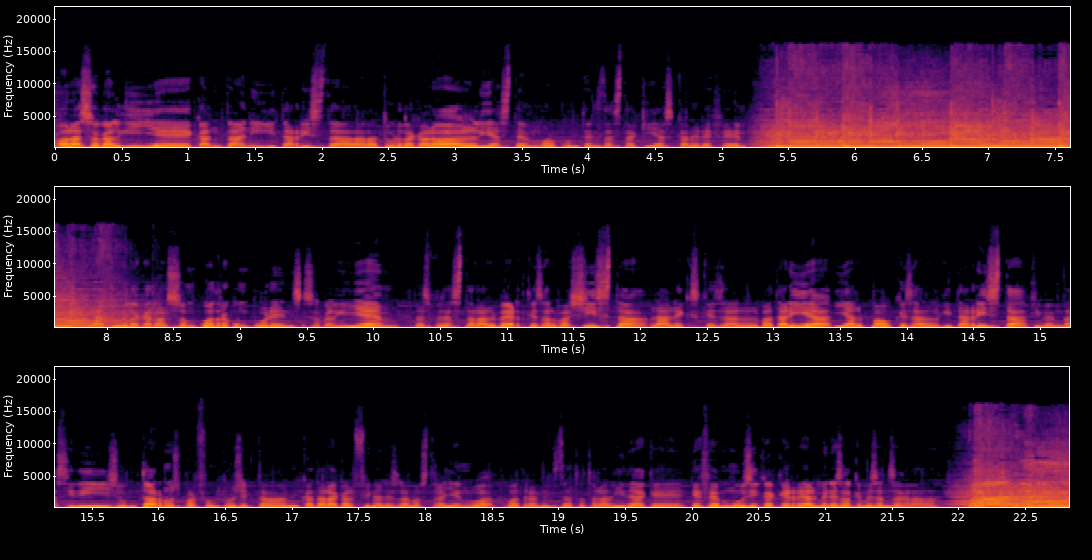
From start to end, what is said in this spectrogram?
Hola, sóc el Guille, cantant i guitarrista de la Tour de Carol i estem molt contents d'estar aquí a Scanner FM. Tour de Carol som quatre components. Soc el Guillem, després està l'Albert, que és el baixista, l'Àlex, que és el bateria, i el Pau, que és el guitarrista. I vam decidir juntar-nos per fer un projecte en català, que al final és la nostra llengua, quatre amics de tota la vida, que, que fem música, que realment és el que més ens agrada. Perdut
